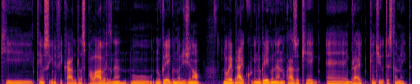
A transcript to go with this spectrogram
que tem o significado das palavras, né? No, no grego, no original, no hebraico e no grego, né? No caso aqui é hebraico, que é o Antigo Testamento.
